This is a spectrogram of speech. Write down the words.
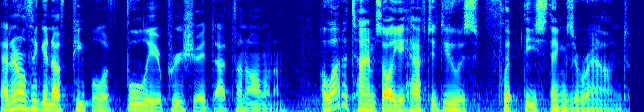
And I don't think enough people fully appreciate that phenomenon. A lot of times, all you have to do is flip these things around.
